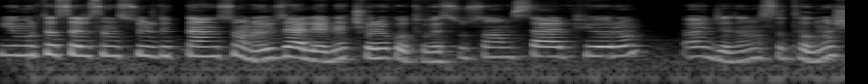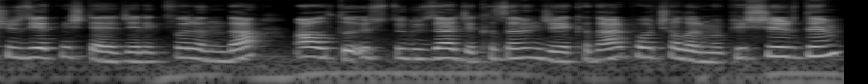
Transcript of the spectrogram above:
Yumurta sarısını sürdükten sonra üzerlerine çörek otu ve susam serpiyorum. Önceden ısıtılmış 170 derecelik fırında altı üstü güzelce kızarıncaya kadar poğaçalarımı pişirdim.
